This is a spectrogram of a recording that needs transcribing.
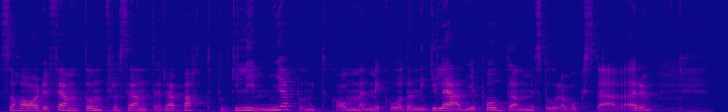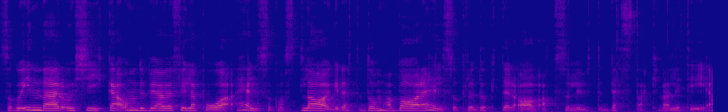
så har du 15% rabatt på glimja.com med koden Glädjepodden med stora bokstäver. Så gå in där och kika om du behöver fylla på hälsokostlagret. De har bara hälsoprodukter av absolut bästa kvalitet.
